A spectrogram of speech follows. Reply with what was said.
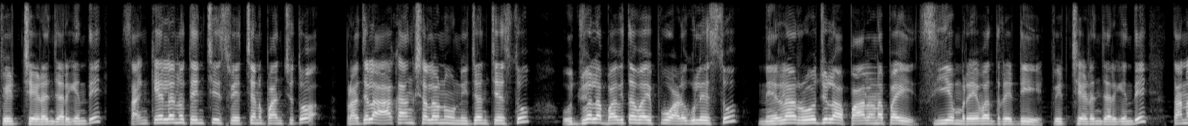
ట్వీట్ చేయడం జరిగింది. సంఖ్యలను తెంచి స్వేచ్ఛను పంచుతూ ప్రజల ఆకాంక్షలను నిజం చేస్తూ ఉజ్వల భవిత వైపు అడుగులేస్తూ నెల రోజుల పాలనపై సీఎం రేవంత్ రెడ్డి ట్వీట్ చేయడం జరిగింది. తన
